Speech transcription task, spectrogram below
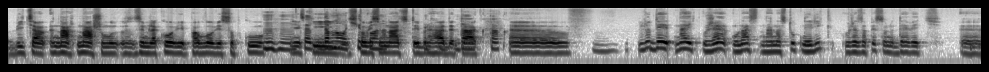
бійця на, нашому землякові Павлові Собку, Мгм, який давно 118-ї бригади. Так, так. Люди навіть вже у нас на наступний рік вже записано 9 е,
